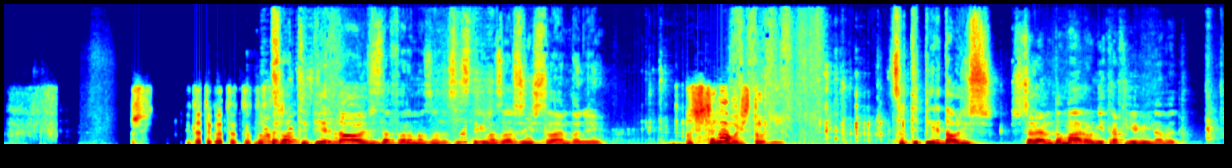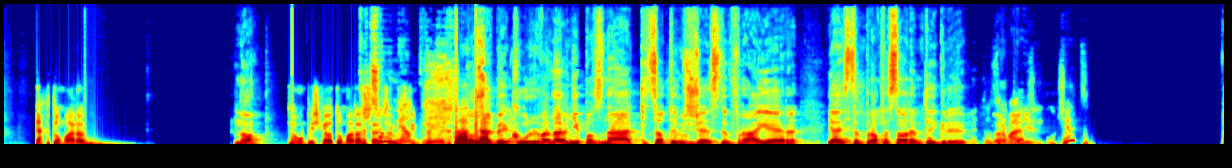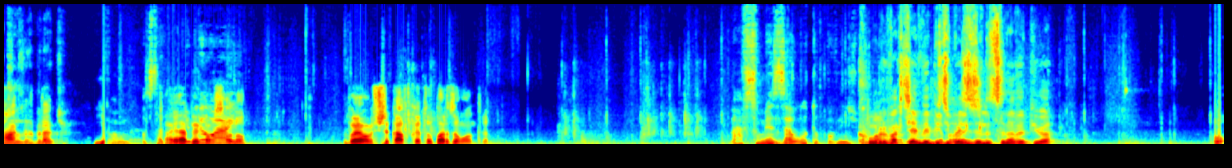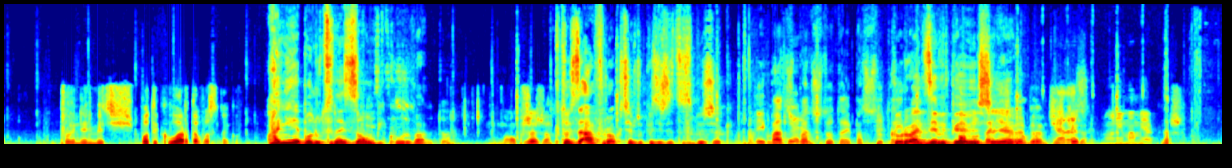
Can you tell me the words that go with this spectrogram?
I dlatego to, to, to, Co ty pierdolisz za farmazony? Co z ty ma zobacz, że nie strzelałem do niej? No strzelałeś do niej! Co ty pierdolisz? Strzelałem do Maro, nie trafiłem jej nawet. Jak do Mara? No. Czemu byś miał do Mara To strzelać, czemu jak z nim miałam- byłeś? No żeby kurwa na mnie poznaki. Co ty myślisz, że jestem frajer? Ja jestem profesorem tej gry. to Normalnie. zabrać i uciec? Tak, Co zabrać? Ostatnio A ja nie biegam była i- solo. Bo ja mam szczekawkę, to bardzo mądre. A w sumie za łutu powinniśmy... Kurwa, chciałem wypić i powiedzieć, że Lucyna wypiła. Powinien mieć bodyguarda własnego. A nie, bo Lucyna jest zombie, z kurwa. No obrzeża. Ktoś z Afro, chciałem tu powiedzieć, że to Zbyszek. Ej, patrz, patrz tutaj, patrz tutaj. Kurwa, nic nie wypiłem jeszcze, tak, nie? dziś kiedy. No nie mam jak.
